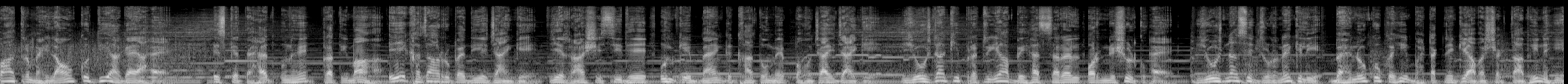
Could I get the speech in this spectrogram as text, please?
पात्र महिलाओं को दिया गया है। इसके तहत उन्हें प्रति माह एक हज़ार रूपए दिए जाएँगे। ये राशि सीधे उनके बैंक खातों में पहुंचाई जाएगी। योजना की प्रक्रिया बेहद सरल और निशुल्क है। योजना से जुड़ने के लिए बहनों को कहीं भटकने की आवश्यकता भी नहीं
